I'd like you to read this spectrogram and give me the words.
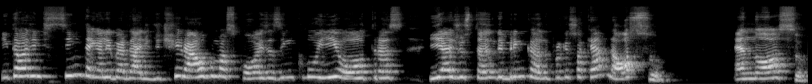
Então, a gente sim tem a liberdade de tirar algumas coisas, incluir outras, ir ajustando e brincando, porque isso aqui é nosso. É nosso,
